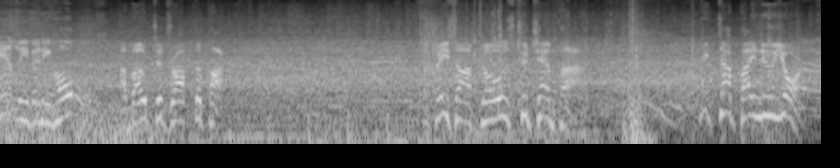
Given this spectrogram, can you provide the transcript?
Can't leave any holes. About to drop the puck. The face-off goes to Tampa. Picked up by New York.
